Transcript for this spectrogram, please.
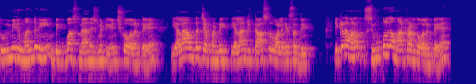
తొమ్మిది మందిని బిగ్ బాస్ మేనేజ్మెంట్ ఎంచుకోవాలంటే ఎలా ఉంటుంది చెప్పండి? ఎలాంటి టాస్కులు వాళ్ళకి ఇస్తుంది? ఇక్కడ మనం సింపుల్గా మాట్లాడుకోవాలంటే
